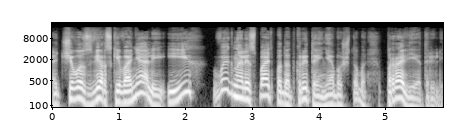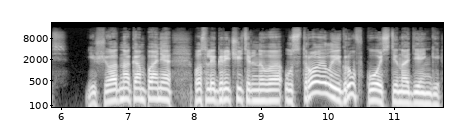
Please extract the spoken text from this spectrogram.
отчего зверски воняли, и их выгнали спать под открытое небо, чтобы проветрились. Еще одна компания после горячительного устроила игру в кости на деньги.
